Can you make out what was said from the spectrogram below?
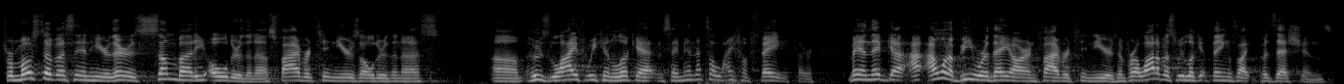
for most of us in here, there is somebody older than us, five or ten years older than us, um, whose life we can look at and say, man, that's a life of faith. Or, man, they've got, I, I want to be where they are in five or ten years. And for a lot of us, we look at things like possessions.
